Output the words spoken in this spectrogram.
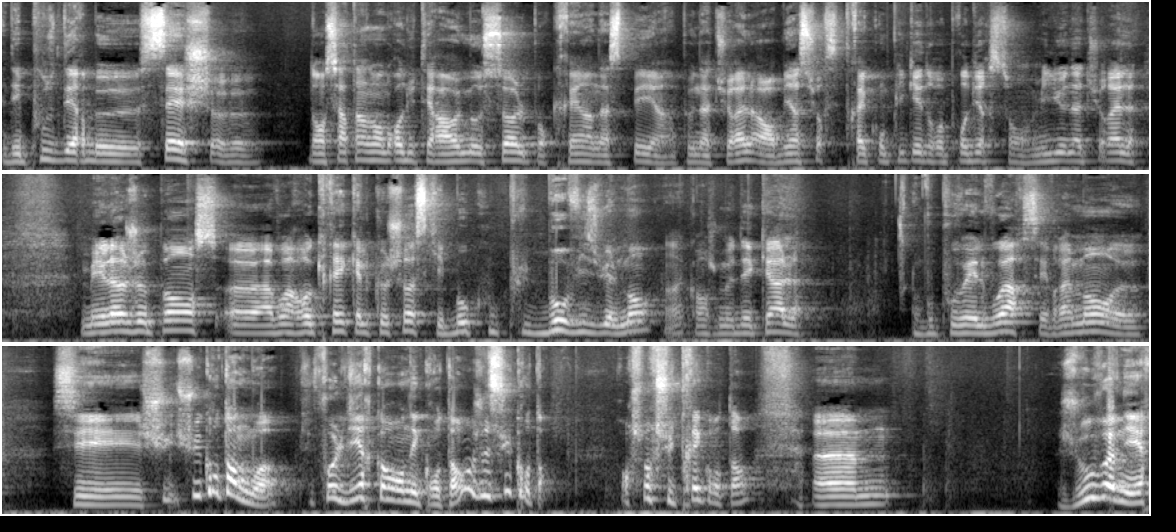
des pousses d'herbes sèches euh, dans certains endroits du terrarium au sol pour créer un aspect un peu naturel. Alors bien sûr, c'est très compliqué de reproduire son milieu naturel, mais là, je pense euh, avoir recréé quelque chose qui est beaucoup plus beau visuellement. Hein. quand je me décale, vous pouvez le voir, c'est vraiment, je, suis content de moi. Il faut le dire quand on est content. Je suis content. Franchement, je suis très content. Je vous vois venir.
